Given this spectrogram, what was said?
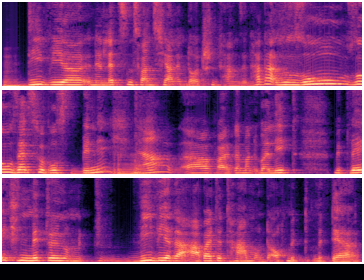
die wir in den letzten 20 Jahren im deutschen Fernsehen hatten. Also so, so selbstbewusst bin ich, ja, äh, weil wenn man überlegt, mit welchen Mitteln und mit, wie wir gearbeitet haben und auch mit, mit der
